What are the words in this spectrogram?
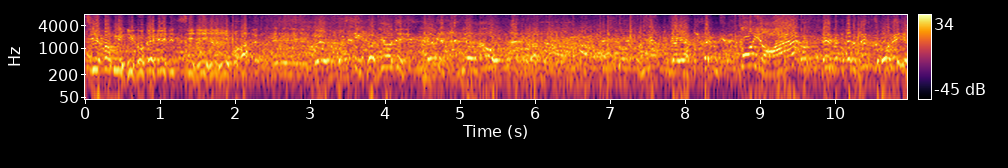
希望你会喜欢。我有点有点难用过。好像有有桌游啊，不是不是桌游，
